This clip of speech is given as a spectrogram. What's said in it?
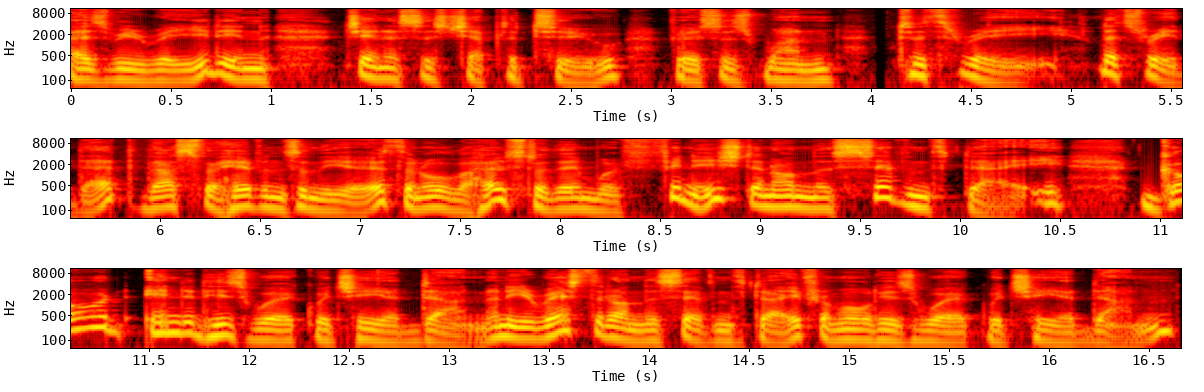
as we read in Genesis chapter 2, verses 1 to 3. Let's read that. Thus the heavens and the earth and all the host of them were finished, and on the seventh day God ended his work which he had done, and he rested on the seventh day from all his work which he had done.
